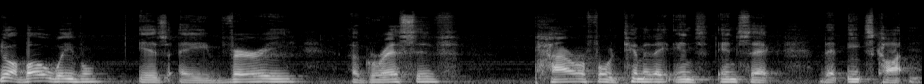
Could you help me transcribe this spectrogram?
You know, a boll weevil is a very aggressive, powerful, intimidating in- insect that eats cotton.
